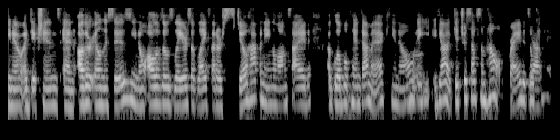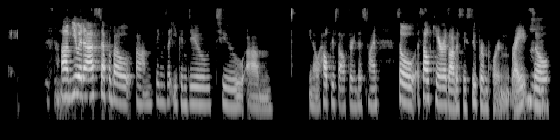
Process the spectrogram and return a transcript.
you know, addictions and other illnesses, you know, all of those layers of life that are still happening alongside a global pandemic, you know, mm-hmm. yeah, get yourself some help, right? It's yeah. okay. Um, you had asked stuff about um, things that you can do to, um, you know, help yourself during this time. So self care is obviously super important, right? Mm-hmm. So,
